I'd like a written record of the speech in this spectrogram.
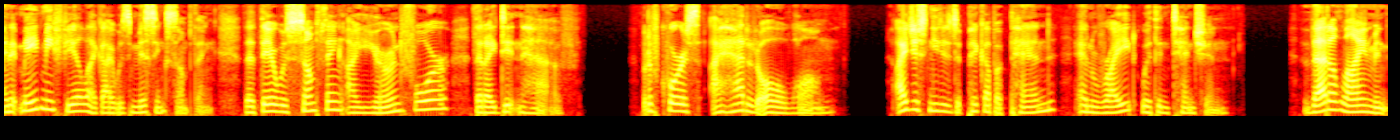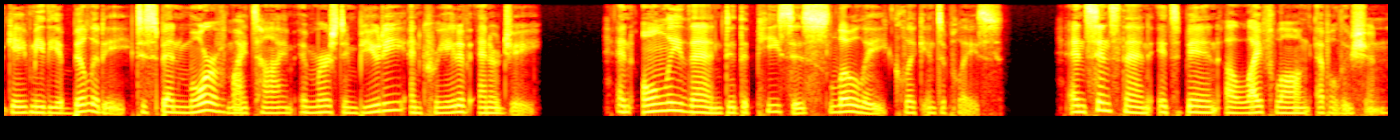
And it made me feel like I was missing something, that there was something I yearned for that I didn't have. But of course, I had it all along. I just needed to pick up a pen and write with intention. That alignment gave me the ability to spend more of my time immersed in beauty and creative energy, and only then did the pieces slowly click into place. And since then, it's been a lifelong evolution.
